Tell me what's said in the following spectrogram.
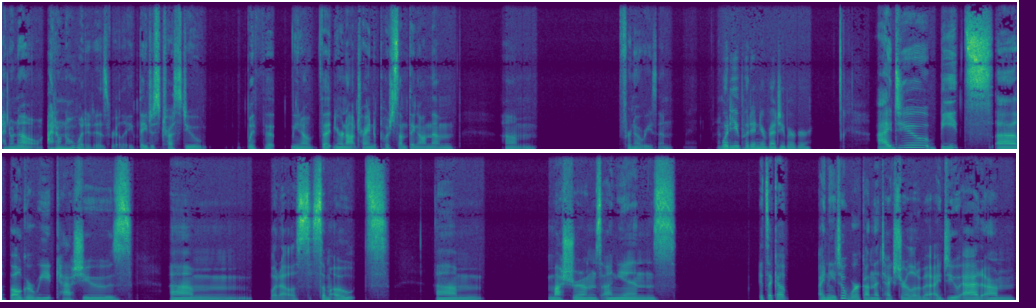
I don't know. I don't know what it is really. They just trust you with the, you know, that you're not trying to push something on them um, for no reason. What do you put in your veggie burger? I do beets, uh, bulgur wheat, cashews, um, what else? Some oats, um, mushrooms, onions. It's like a, I need to work on the texture a little bit. I do add, um,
